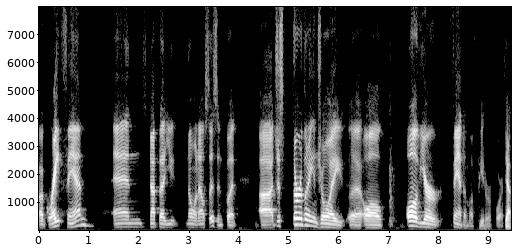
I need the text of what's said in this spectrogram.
a great fan, and not that you no one else isn't, but uh, just thoroughly enjoy uh, all all of your fandom of Pewter Report. Yeah.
